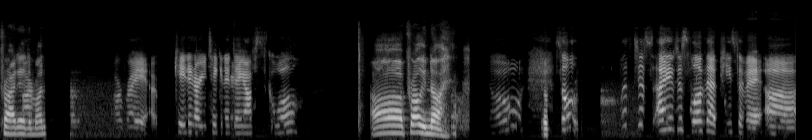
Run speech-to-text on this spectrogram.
Friday to Monday. All right. Kaiden, are you taking a day off school? Uh, probably not. No. So let's just I just love that piece of it. Uh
